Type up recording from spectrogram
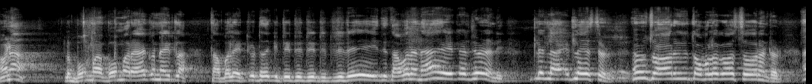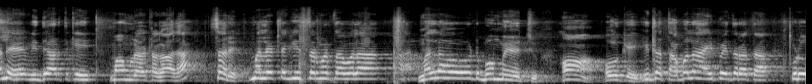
అవునా? ఇట్లా బొమ్మ బొమ్మ రాకుండా ఇట్లా తబల ఇటు ఇటు ఇది తబలనా? ఇట్లా చూడండి. ఇట్లా ఇట్లా ఇట్లా వేస్తాడు సారీ ఇది తబలగా వస్తావు అంటాడు. అంటే విద్యార్థికి మామూలుగా అట్లా కాదా? సరే మళ్ళీ ఎట్లా గీస్తారు మరి తబల? మళ్ళీ ఒకటి బొమ్మ వేయచ్చు. ఓకే ఇట్లా తబల అయిపోయిన తర్వాత ఇప్పుడు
